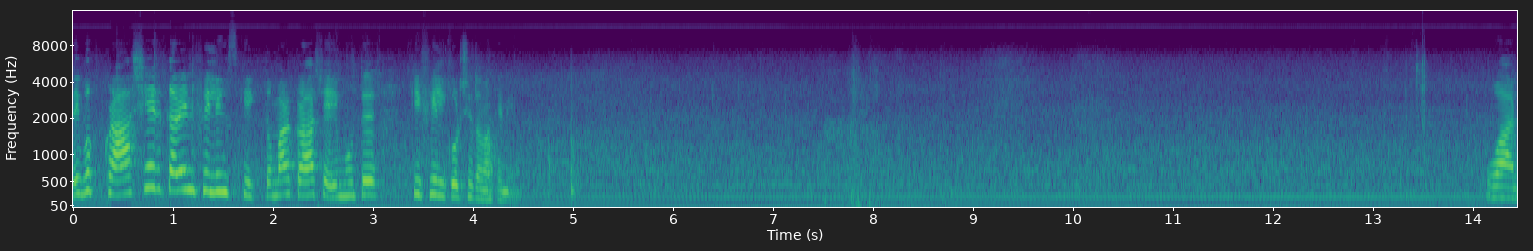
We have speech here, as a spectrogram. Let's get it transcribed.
দেখব ক্রাশের কারেন্ট ফিলিংস কি? তোমার ক্রাশ এই মুহূর্তে কি ফিল করছে তোমাকে নিয়ে? ওয়ান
